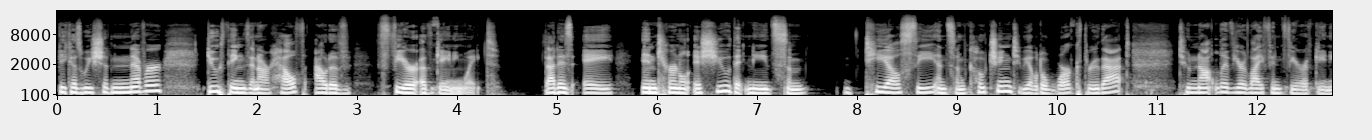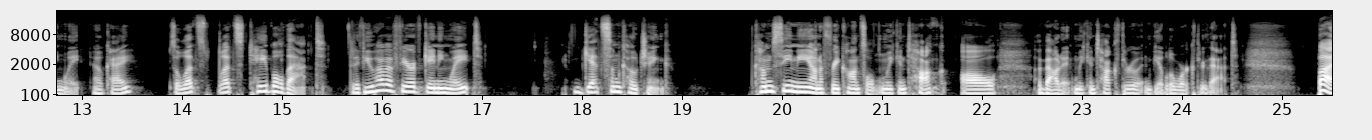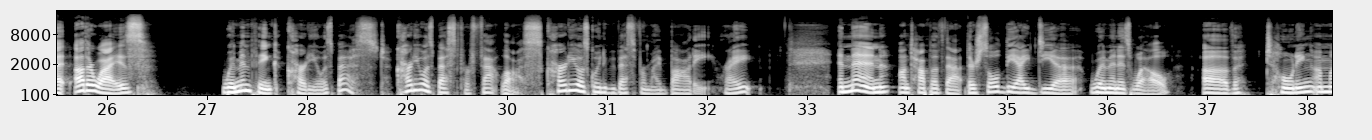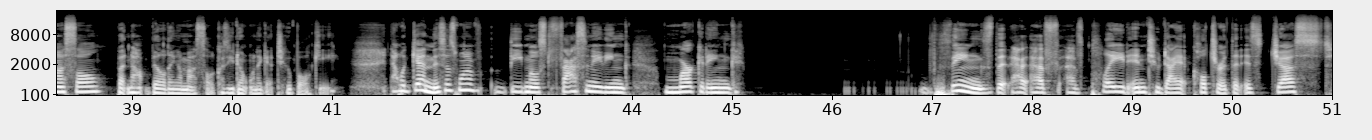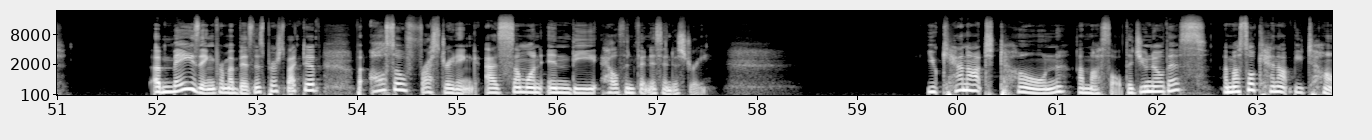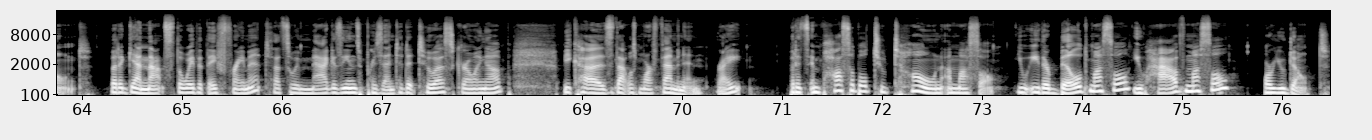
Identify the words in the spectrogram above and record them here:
because we should never do things in our health out of fear of gaining weight. That is a internal issue that needs some TLC and some coaching to be able to work through that to not live your life in fear of gaining weight, okay? So let's let's table that. That if you have a fear of gaining weight, get some coaching. Come see me on a free consult and we can talk all about it and we can talk through it and be able to work through that. But otherwise, women think cardio is best. Cardio is best for fat loss. Cardio is going to be best for my body, right? And then on top of that, they're sold the idea, women as well, of toning a muscle, but not building a muscle because you don't want to get too bulky. Now, again, this is one of the most fascinating marketing things that ha- have, have played into diet culture that is just amazing from a business perspective, but also frustrating as someone in the health and fitness industry. You cannot tone a muscle. Did you know this? A muscle cannot be toned. But again, that's the way that they frame it. That's the way magazines presented it to us growing up because that was more feminine, right? But it's impossible to tone a muscle. You either build muscle, you have muscle, or you don't.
